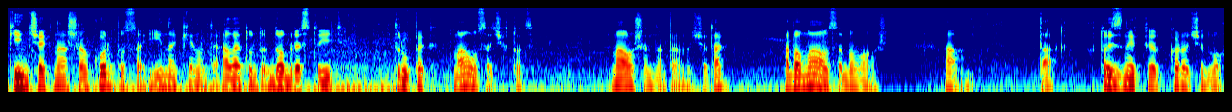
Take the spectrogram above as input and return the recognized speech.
кінчик нашого корпусу і накинути. Але тут добре стоїть трупик Мауса, чи хто це? Маушен, напевно, що так? Або Маус, або Маушен. А, так. Хтось з них, коротше, двох.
